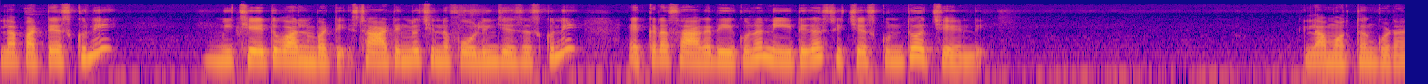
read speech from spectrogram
ఇలా పట్టేసుకుని మీ చేతి వాళ్ళని బట్టి స్టార్టింగ్లో చిన్న ఫోల్డింగ్ చేసేసుకుని ఎక్కడ సాగదీయకుండా నీట్గా స్టిచ్ చేసుకుంటూ వచ్చేయండి. ఇలా మొత్తం కూడా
